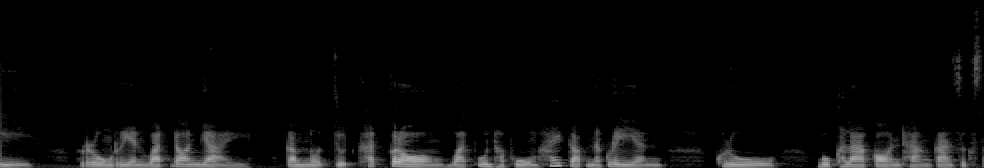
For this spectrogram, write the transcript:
4. โรงเรียนวัดดอนใหญ่กำหนดจุดคัดกรองวัดอุณหภูมิให้กับนักเรียน ครู บุคลากรทางการศึกษ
